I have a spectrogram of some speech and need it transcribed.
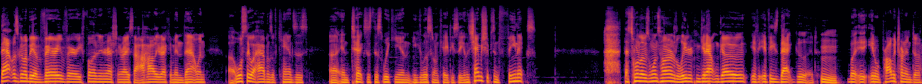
that was going to be a very very fun and interesting race. I, I highly recommend that one. Uh, we'll see what happens with Kansas uh, and Texas this weekend. You can listen on KTC and the championships in Phoenix. That's one of those ones, Hunter. The leader can get out and go if if he's that good Mm. but it, it'll probably turn into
